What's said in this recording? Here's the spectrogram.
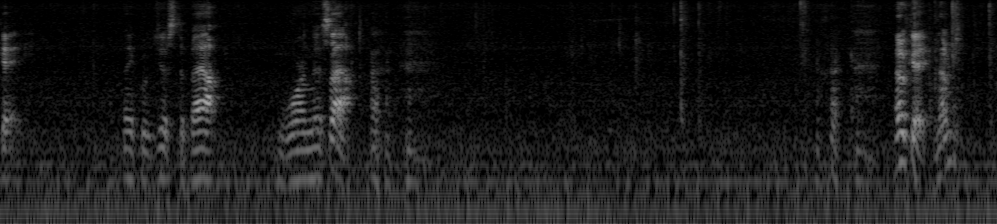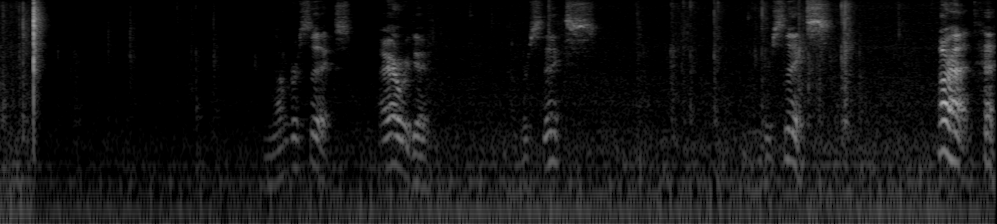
Okay, I think we've just about worn this out. okay, number number six. There we go. Number six. Number six. All right, I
